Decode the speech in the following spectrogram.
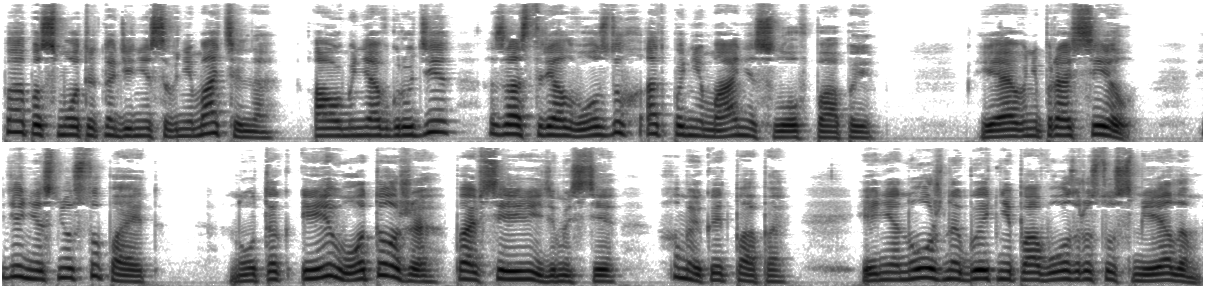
Папа смотрит на Дениса внимательно, а у меня в груди застрял воздух от понимания слов папы. Я его не просил. Денис не уступает. Ну так и его тоже, по всей видимости, хмыкает папа. И не нужно быть не по возрасту смелым.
